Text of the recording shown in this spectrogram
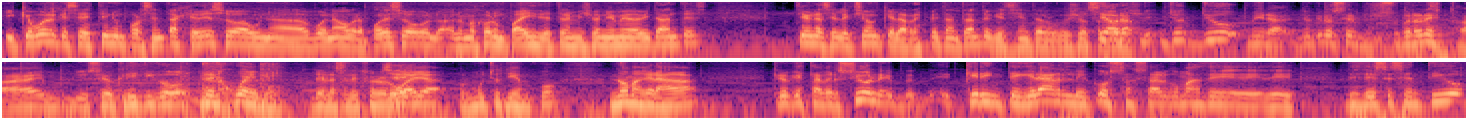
y qué bueno que se destine un porcentaje de eso a una buena obra. Por eso, a lo mejor un país de 3 millones y medio de habitantes tiene una selección que la respetan tanto y que se sienten orgullosos. Sí, ahora, yo, yo, mira, yo quiero ser súper honesto. ¿ah? Yo soy crítico del juego de la selección uruguaya por mucho tiempo. No me agrada. Creo que esta versión eh, quiere integrarle cosas, algo más de, desde ese sentido.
